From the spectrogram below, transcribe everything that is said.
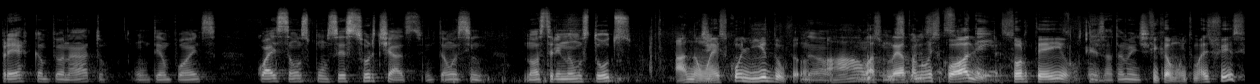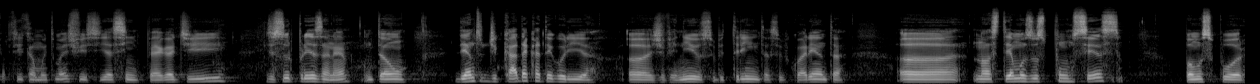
pré-campeonato, um tempo antes, quais são os puncês sorteados. Então, assim, nós treinamos todos. Ah, não é escolhido. pelo- Não, ah, o atleta não escolhidos. escolhe, é sorteio. Exatamente. Fica muito mais difícil. Fica muito mais difícil. E, assim, pega de, de surpresa, né? Então, dentro de cada categoria, ah, juvenil, sub-30, sub-40, ah, nós temos os puncês, vamos supor,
